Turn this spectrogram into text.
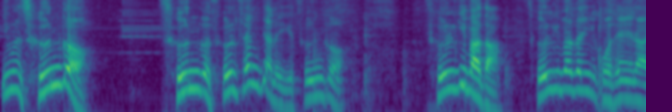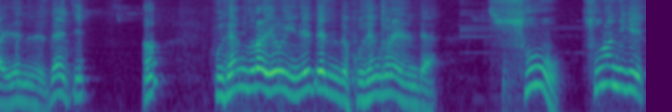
이건 선거 선거 설생자라 이게 선거 설기바다. 설기바다인 게 고생이라 이랬는데, 됐지? 어? 후생수라 여기 이래 되는데, 후생수라 이랬는데, 수, 수는 이게,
